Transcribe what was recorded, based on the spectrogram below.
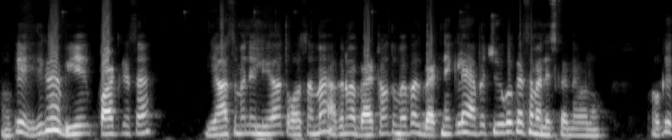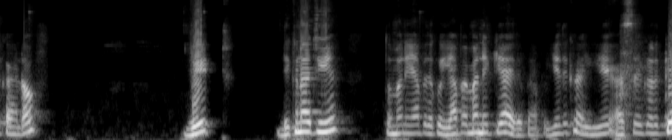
ओके देख रहे हैं ये पार्ट कैसा है? यहाँ से मैंने लिया तो औसम है अगर मैं बैठ रहा हूँ तो मेरे पास बैठने के लिए यहाँ पे चीज़ों को कैसे मैनेज करने वाला हूँ? ओके काइंड ऑफ़ वेट दिखना चाहिए। तो मैंने यहाँ पे देखो, यहाँ पे मैंने किया है, देखो यहाँ पे, ये दिख रहा है ये ऐसे करके,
